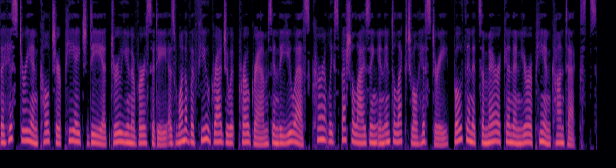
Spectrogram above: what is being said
the History and Culture PhD at Drew University is one of a few graduate programs in the U.S. currently specializing in intellectual history, both in its American and European contexts.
